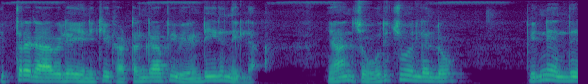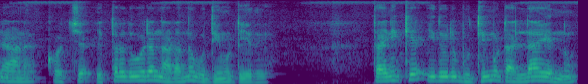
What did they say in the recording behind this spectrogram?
ഇത്ര രാവിലെ എനിക്ക് കട്ടൻ കാപ്പി വേണ്ടിയിരുന്നില്ല. ഞാൻ ചോദിച്ചുമില്ലല്ലോ. പിന്നെ എന്തിനാണ് കൊച്ച് ഇത്ര ദൂരം നടന്ന് ബുദ്ധിമുട്ടിയത്? തനിക്ക് ഇതൊരു ബുദ്ധിമുട്ടല്ല എന്നും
